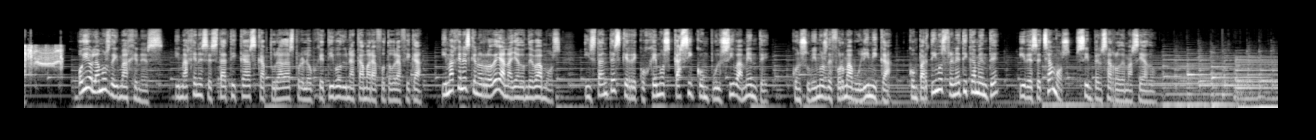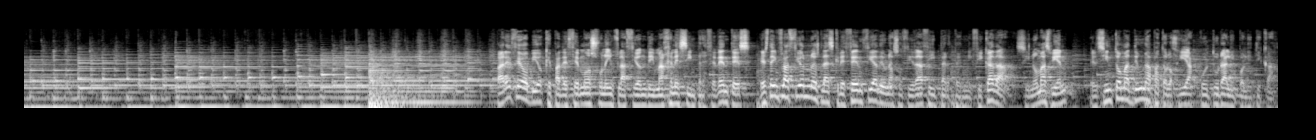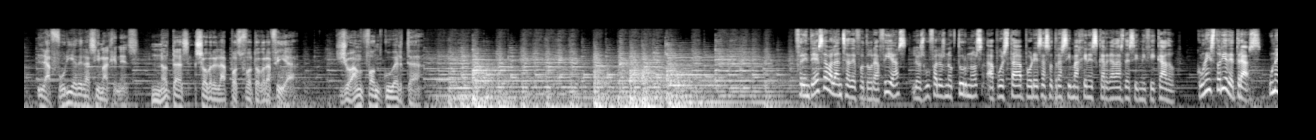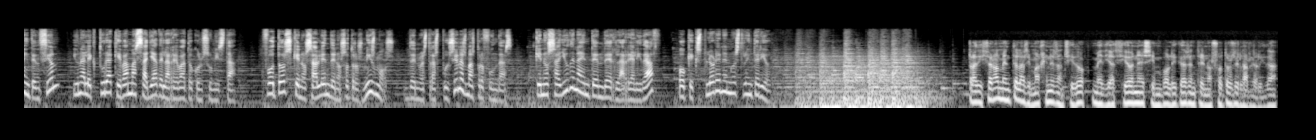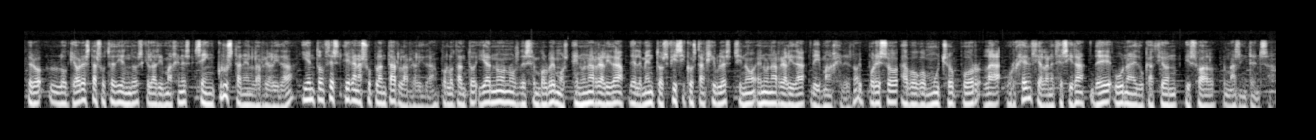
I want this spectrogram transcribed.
Hoy hablamos de imágenes, imágenes estáticas capturadas por el objetivo de una cámara fotográfica, imágenes que nos rodean allá donde vamos, instantes que recogemos casi compulsivamente, consumimos de forma bulímica, compartimos frenéticamente y desechamos sin pensarlo demasiado. Parece obvio que padecemos una inflación de imágenes sin precedentes. Esta inflación no es la excrecencia de una sociedad hipertecnificada, sino más bien el síntoma de una patología cultural y política. La furia de las imágenes. Notas sobre la posfotografía. Joan Fontcuberta. Frente a esa avalancha de fotografías, Los Búfalos Nocturnos apuesta por esas otras imágenes cargadas de significado, con una historia detrás, una intención y una lectura que va más allá del arrebato consumista. Fotos que nos hablen de nosotros mismos, de nuestras pulsiones más profundas, que nos ayuden a entender la realidad o que exploren en nuestro interior. Tradicionalmente las imágenes han sido mediaciones simbólicas entre nosotros y la realidad, pero lo que ahora está sucediendo es que las imágenes se incrustan en la realidad y entonces llegan a suplantar la realidad. Por lo tanto, ya no nos desenvolvemos en una realidad de elementos físicos tangibles, sino en una realidad de imágenes. Y por eso abogo mucho por la urgencia, la necesidad de una educación visual más intensa.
